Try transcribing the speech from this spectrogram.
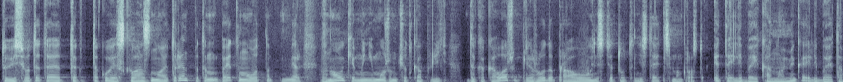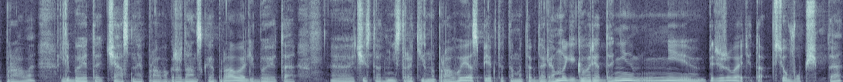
То есть вот это такой сквозной тренд, потому, поэтому вот, например, в науке мы не можем четко определить, да какова же природа правового института несостоятельности банкротства. Это либо экономика, либо это право, либо это частное право, гражданское право, либо это э, чисто административно-правовые аспекты там, и так далее. А многие говорят, да не, не переживайте, это все в общем. Да?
